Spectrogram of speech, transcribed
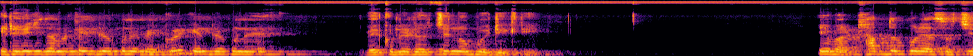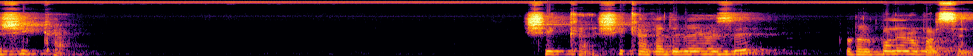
এটাকে যদি আমরা কেন্দ্রীয় কোণে বের করি, কেন্দ্রীয় কোণে বের করলে এটা হচ্ছে নব্বই ডিগ্রি। এবার খাদ্যর পরে আছে হচ্ছে শিক্ষা। শিক্ষা শিক্ষা খাতে ব্যয় হয়েছে টোটাল পনেরো পার্সেন্ট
